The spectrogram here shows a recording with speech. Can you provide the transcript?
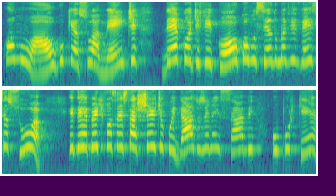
como algo que a sua mente decodificou como sendo uma vivência sua. E de repente você está cheio de cuidados e nem sabe o porquê.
